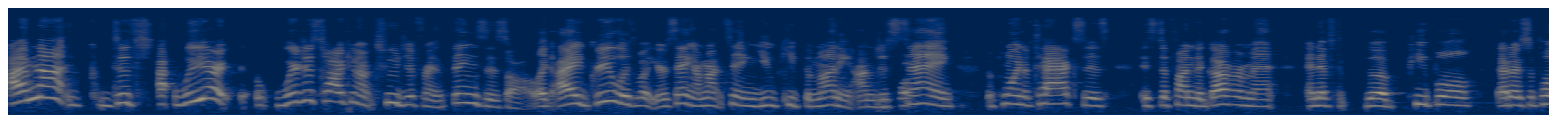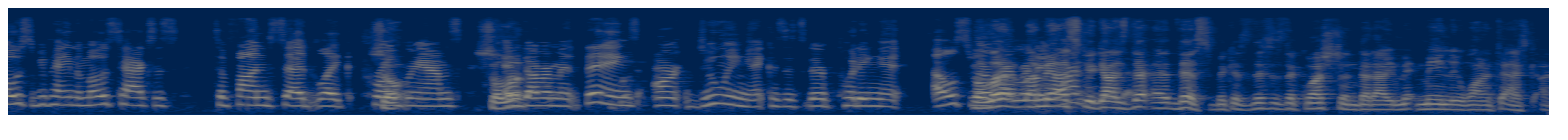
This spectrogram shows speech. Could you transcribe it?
I'm not. Just, uh, we are. We're just talking about two different things. Is all. Like I agree with what you're saying. I'm not saying you keep the money. I'm just saying the point of taxes is to fund the government, and if the people that are supposed to be paying the most taxes to fund said like programs So and let, government things aren't doing it because it's they're putting it so elsewhere. let, let me ask you guys th- uh, this because this is the question that I mainly wanted to ask. Uh,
